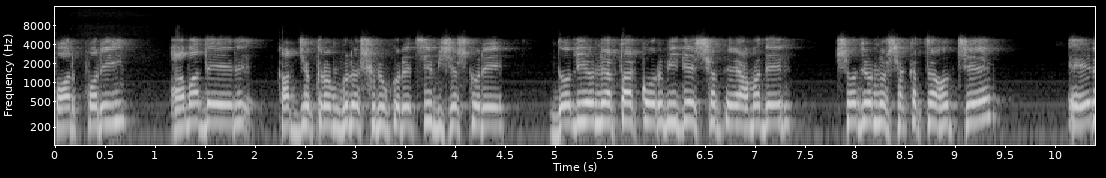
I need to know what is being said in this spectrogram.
পরপরই আমাদের কার্যক্রমগুলো শুরু করেছি। বিশেষ করে দলীয় নেতা কর্মীদের সাথে আমাদের সৌজন্য সাক্ষাৎটা হচ্ছে। এর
